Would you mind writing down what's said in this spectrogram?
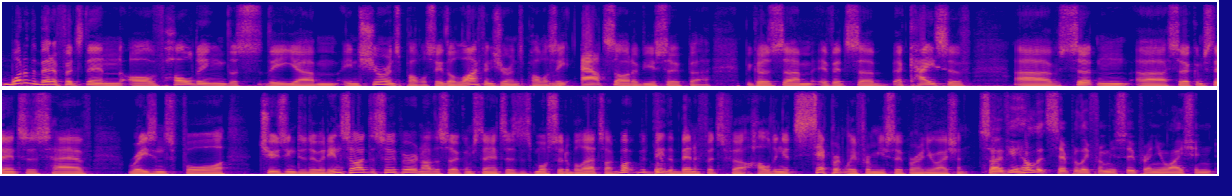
what are the benefits then of holding this the um, insurance policy, the life insurance policy, outside of your super? Because um, if it's a, a case of uh, certain uh, circumstances have reasons for choosing to do it inside the super, and other circumstances it's more suitable outside. What would be the benefits for holding it separately from your superannuation? So, if you held it separately from your superannuation,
